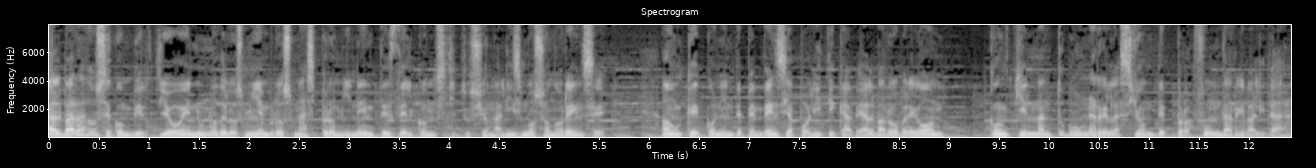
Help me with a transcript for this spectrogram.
Alvarado se convirtió en uno de los miembros más prominentes del constitucionalismo sonorense, aunque con independencia política de Álvaro Obregón, con quien mantuvo una relación de profunda rivalidad.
